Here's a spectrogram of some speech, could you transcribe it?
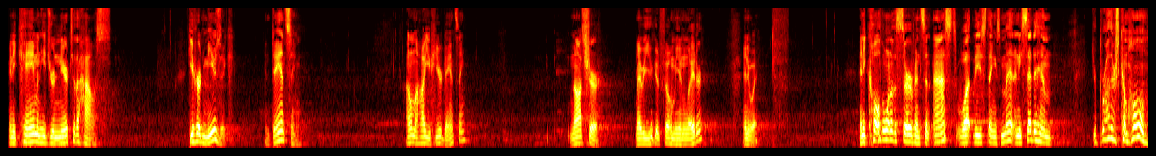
and he came and he drew near to the house. He heard music and dancing. I don't know how you hear dancing. Not sure. Maybe you could fill me in later. Anyway. And he called one of the servants and asked what these things meant. And he said to him, Your brother's come home,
